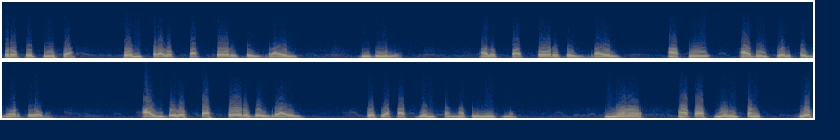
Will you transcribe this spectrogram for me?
profetiza contra los pastores de Israel y dile a los pastores de Israel, así ha dicho el Señor Jehová. Hay de los pastores de Israel que se apacientan a sí mismos. No apacientan los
